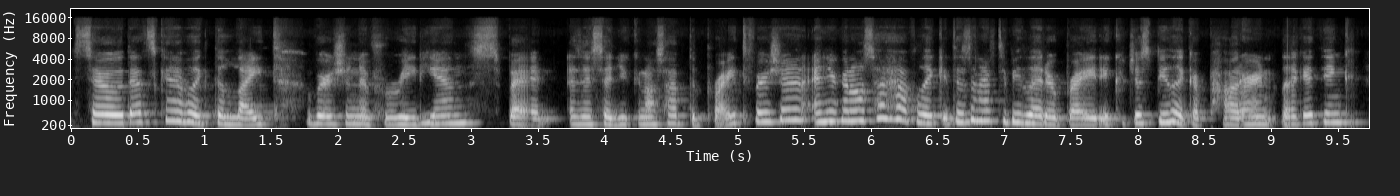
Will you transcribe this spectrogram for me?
So that's kind of like the light version of radiance. But as I said, you can also have the bright version, and you can also have like, it doesn't have to be light or bright. It could just be like a pattern. Like I think,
